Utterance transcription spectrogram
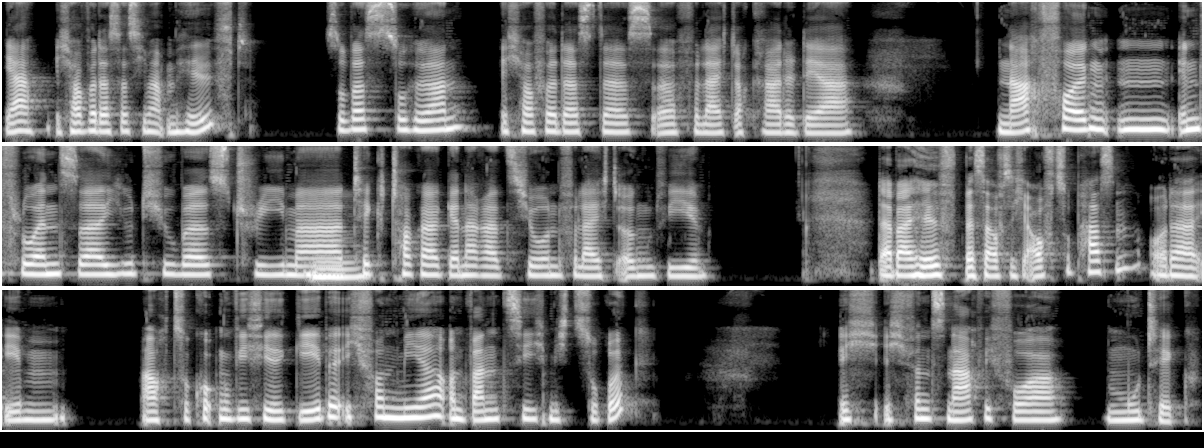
Ja, ich hoffe, dass das jemandem hilft, sowas zu hören. Ich hoffe, dass das äh, vielleicht auch gerade der nachfolgenden Influencer, YouTuber, Streamer, mhm. TikToker-Generation vielleicht irgendwie dabei hilft, besser auf sich aufzupassen oder eben auch zu gucken, wie viel gebe ich von mir und wann ziehe ich mich zurück. Ich, ich finde es nach wie vor mutig,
